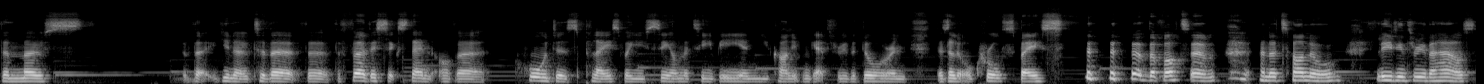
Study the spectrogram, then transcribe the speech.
the most the you know to the the, the furthest extent of a hoarder's place where you see on the TV and you can't even get through the door and there's a little crawl space at the bottom and a tunnel leading through the house.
